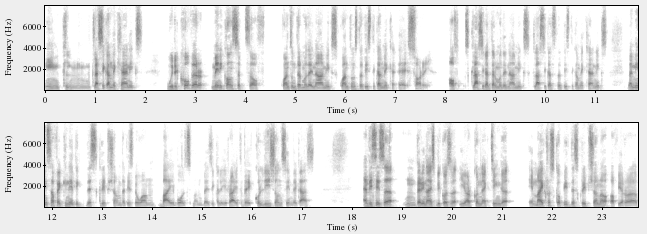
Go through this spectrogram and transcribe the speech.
in, cl in classical mechanics, we recover many concepts of quantum thermodynamics, quantum statistical, uh, sorry, of classical thermodynamics, classical statistical mechanics, by means of a kinetic description that is the one by Boltzmann, basically, right? The collisions in the gas. And this is uh, mm, very nice because uh, you are connecting uh, a microscopic description of, of your uh,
